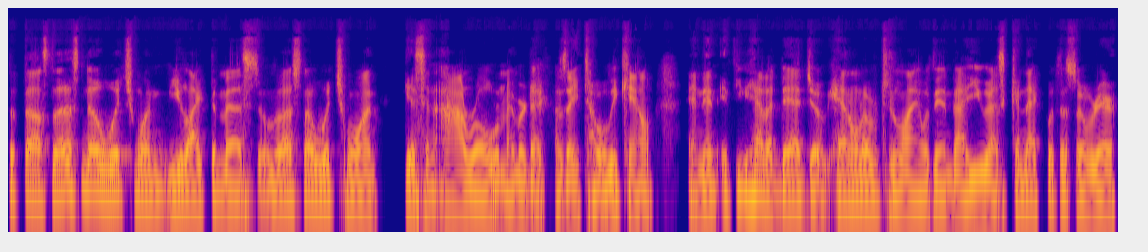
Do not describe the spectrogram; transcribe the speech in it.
So, fellas, let us know which one you like the best. So Let us know which one gets an eye roll. Remember to, cause they totally count. And then if you have a dad joke, head on over to the line with within.us, connect with us over there.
